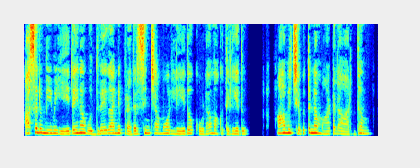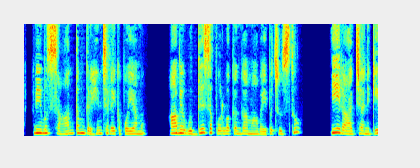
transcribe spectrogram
అసలు మేము ఏదైనా ఉద్వేగాన్ని ప్రదర్శించామో లేదో కూడా మాకు తెలియదు. ఆమె చెబుతున్న మాటల అర్థం మేము శాంతం గ్రహించలేకపోయాము. ఆమె ఉద్దేశపూర్వకంగా మా వైపు చూస్తూ ఈ రాజ్యానికి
